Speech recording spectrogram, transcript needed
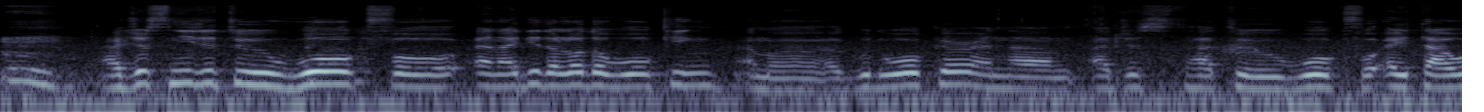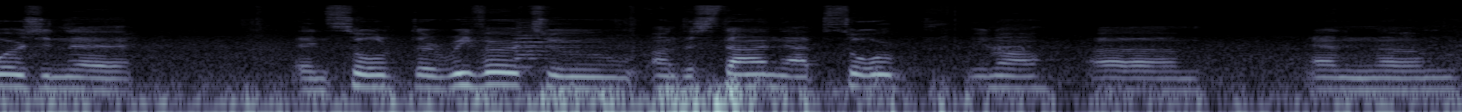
I just needed to walk for, and I did a lot of walking. I'm a, a good walker, and um, I just had to walk for eight hours in the in Salt River to understand, absorb, you know, um, and um,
